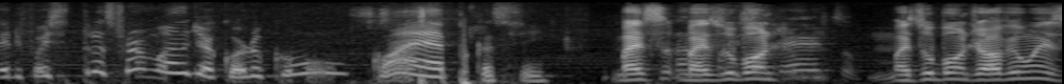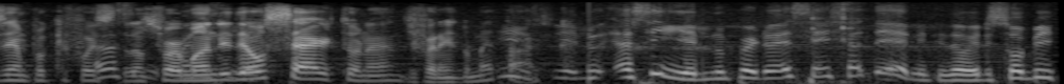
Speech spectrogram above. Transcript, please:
Ele foi se transformando de acordo com, com a época, assim. Mas, mas, o bon, Certo. mas o Bon Jovi é um exemplo que foi se assim, transformando mas e assim- deu certo, né? Diferente do Metallica. Isso, ele, assim, ele não perdeu a essência dele, entendeu? Ele soube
